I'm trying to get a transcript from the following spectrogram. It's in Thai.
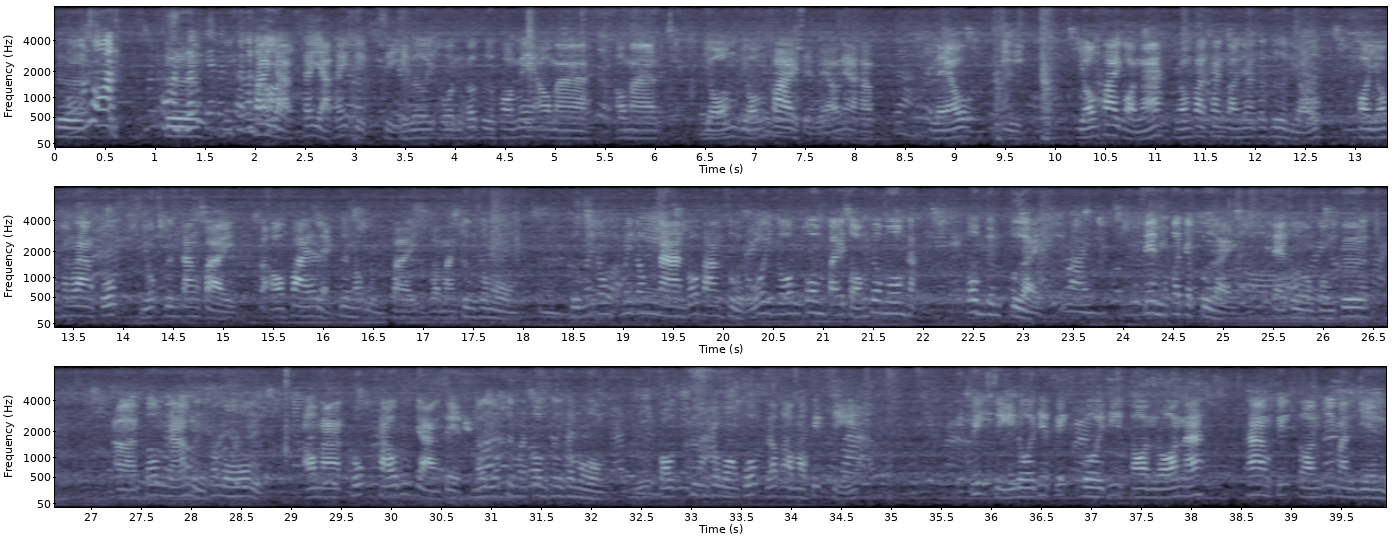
คือมันทอดมันฮ้อนมันเฮ็ดจังซั่นถ้าอยากถ้าอยากให้ติดสีเลยทนก็คือพอแม่เอามาเอามาย้อมย้อมฝ้ายเสร็จแล้วเนี่ยครับ แล้วอีก ย้อมฝ้ายก่อนนะ ย้อมฝ้ายขั้นตอนแรกก็คือเดี๋ยว พอย้อมข้างล่างปุ๊บยกขึ้นตั้งไฟก็เอาฝ้ายนั่นแหละขึ้นมาอุ่นไฟอีกประมาณครึ่งชั่วโมงอืมคือไม่ต้องไม่ต้องนานเพราะบางสูตรโอ้ยย้อมต้มไปสองชั่วโมงค่ะต้มจนเปื่อยไว้เส้นมันก็จะเปื่อย แต่สูตรของผมคืออ่าต้มน้ำหนึ่งชั่วโมง เอามาคลุกเคล้าทุกอย่างเสร็จ แล้วยกขึ้นมาต้มครึ่งชั่วโมงพอครึ่งชั่วโมงปุ๊บแล้วเอามาฟิกสีฟิกสีโดยที่ฟิกโดยที่ตอนร้อนนะ ห้ามฟิกตอนที่มันเย็น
